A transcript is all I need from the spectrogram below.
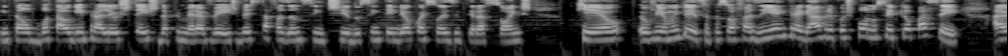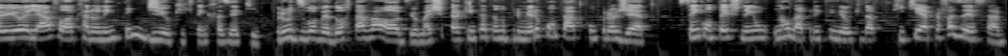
Então, botar alguém para ler os textos da primeira vez, ver se tá fazendo sentido, se entendeu quais são as interações. Que eu, eu via muito isso. A pessoa fazia, entregava, e depois, pô, não sei porque eu passei. Aí eu ia olhar e falar, cara, eu nem entendi o que, que tem que fazer aqui. Pro desenvolvedor tava óbvio, mas para quem tá tendo o primeiro contato com o projeto, sem contexto nenhum, não dá para entender o que, dá, o que, que é para fazer, sabe?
